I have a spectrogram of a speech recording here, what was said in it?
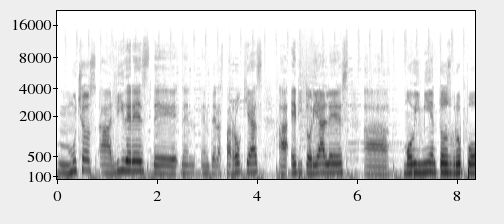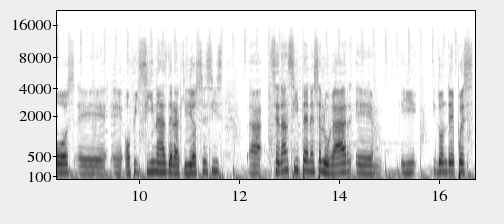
muchos ah, líderes de, de- las parroquias, ah, editoriales, ah, movimientos, grupos, eh, eh, oficinas de la arquidiócesis ah, se dan cita en ese lugar eh, y, y donde pues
